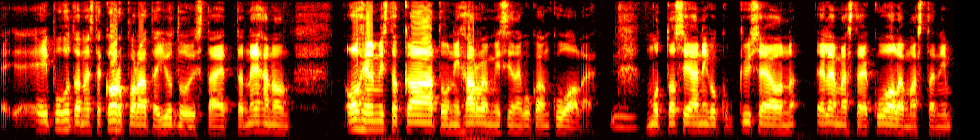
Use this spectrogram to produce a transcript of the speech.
e- ei puhuta näistä korporaatiojutuista, mm. että nehän on, ohjelmisto kaatuu, niin harvemmin siinä kukaan kuolee. Mm. Mutta tosiaan niin kun kyse on elämästä ja kuolemasta, niin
